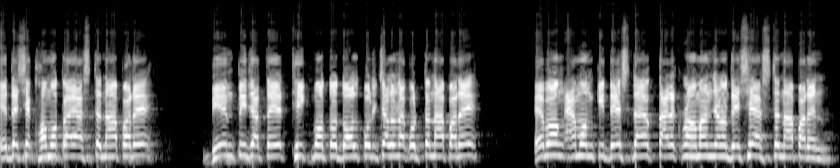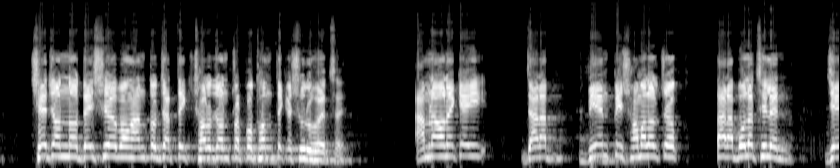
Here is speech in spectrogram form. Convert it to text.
এদেশে ক্ষমতায় আসতে না পারে, বিএনপি যাতে ঠিকমতো দল পরিচালনা করতে না পারে, এবং এমনকি দেশ নায়ক তারেক রহমান যেন দেশে আসতে না পারেন, সেজন্য দেশীয় এবং আন্তর্জাতিক ষড়যন্ত্র প্রথম থেকে শুরু হয়েছে। আমরা অনেকেই যারা বিএনপি সমালোচক, তারা বলেছিলেন যে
